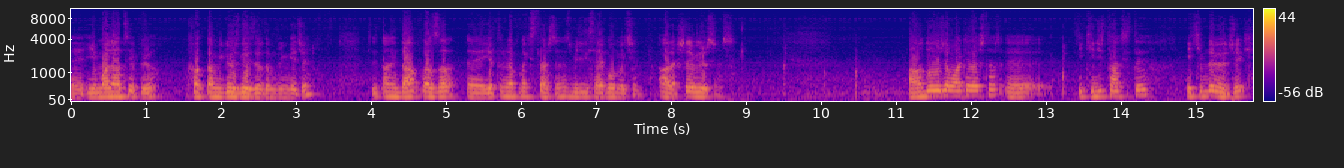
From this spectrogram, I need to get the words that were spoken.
e, imalatı yapıyor. Ufaktan bir göz gezdirdim dün gece. Siz hani daha fazla e, yatırım yapmak isterseniz bilgi sahibi olmak için araştırabilirsiniz. Anadolu Hocam arkadaşlar e, ikinci taksiti Ekim'de verecek.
